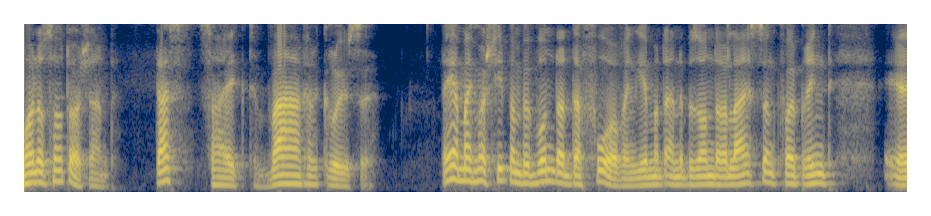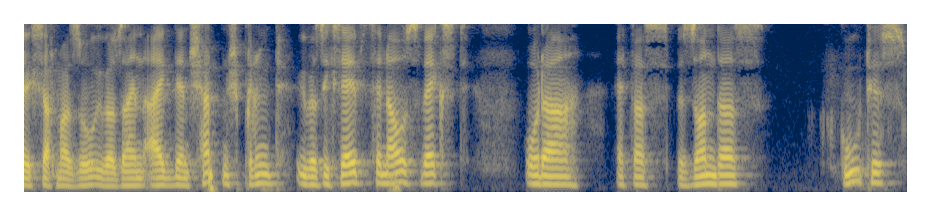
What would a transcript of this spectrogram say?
Moin aus Norddeutschland. Das zeigt wahre Größe. Naja, manchmal steht man bewundernd davor, wenn jemand eine besondere Leistung vollbringt, ich sag mal so, über seinen eigenen Schatten springt, über sich selbst hinauswächst oder etwas besonders Gutes,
